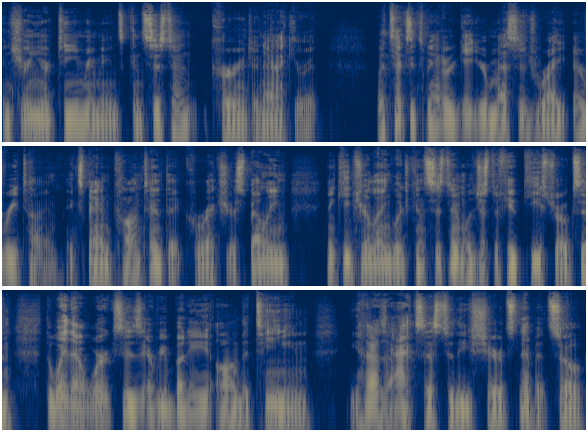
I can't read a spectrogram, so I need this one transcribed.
ensuring your team remains consistent, current, and accurate. With TextExpander, get your message right every time. Expand content that corrects your spelling and keeps your language consistent with just a few keystrokes. And the way that works is everybody on the team has access to these shared snippets. So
